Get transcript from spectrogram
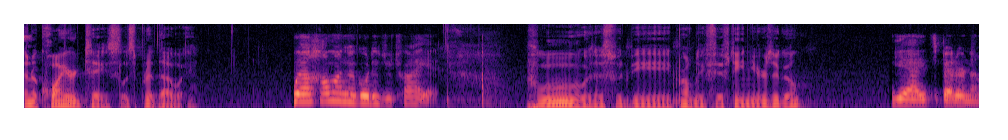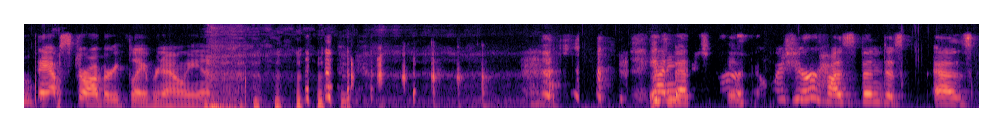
an acquired taste. Let's put it that way. Well, how long ago did you try it? Ooh, this would be probably 15 years ago. Yeah, it's better now. They have strawberry flavor now, Ian. it's Honey, better. Was your, was your husband as as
